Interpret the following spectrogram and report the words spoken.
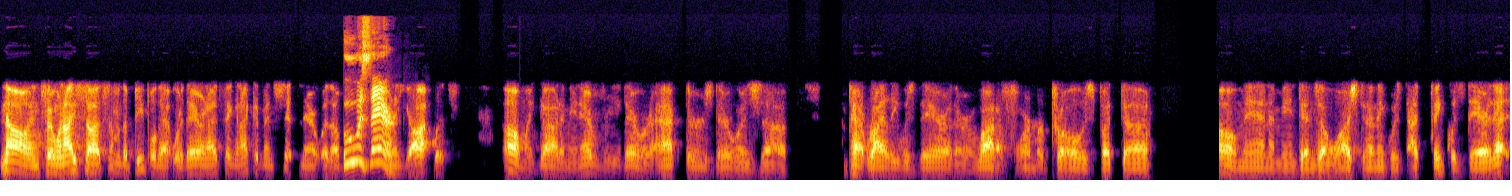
No, and so when I saw some of the people that were there, and I thinking I could have been sitting there with them. Who was there? A yacht with. Oh my God! I mean, every there were actors. There was uh, Pat Riley was there. There were a lot of former pros, but uh, oh man, I mean Denzel Washington, I think was I think was there. That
